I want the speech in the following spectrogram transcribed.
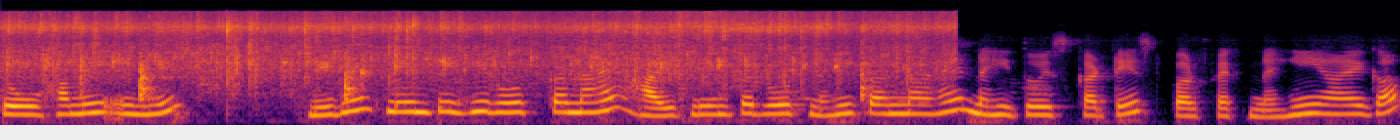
तो हमें इन्हें मीडियम फ्लेम पे ही रोस्ट करना है, हाई फ्लेम पर रोस्ट नहीं करना है, नहीं तो इसका टेस्ट परफेक्ट नहीं आएगा।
